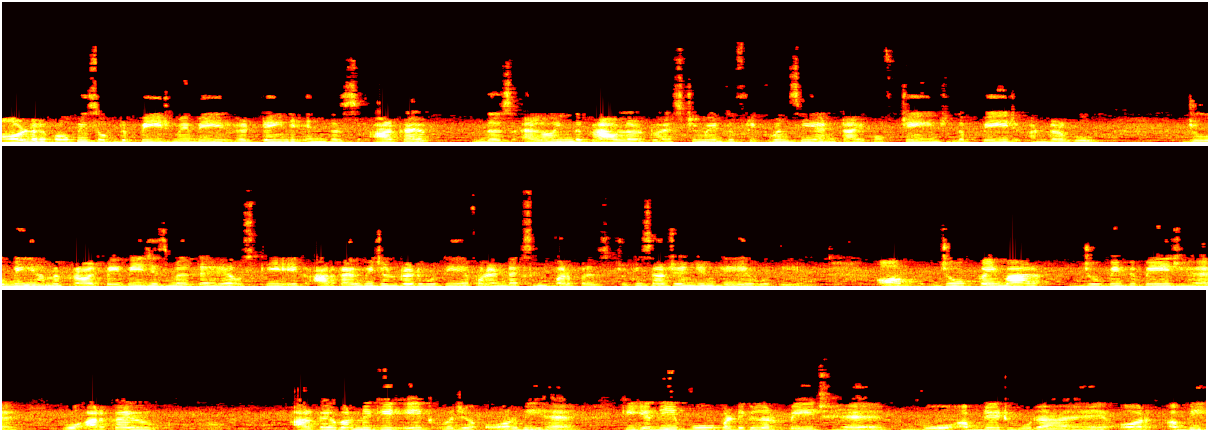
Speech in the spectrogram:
older copies of the page may be retained in this archive thus, allowing the crawler to estimate the frequency and type of change the page undergo. जो भी हमें पेजेस मिलते हैं, उसकी एक आर्काइव भी जनरेट होती है फॉर इंडेक्सिंग पर्पज जो कि सर्च इंजन के लिए होती है और जो कई बार जो भी पेज है, वो आर्काइव आर्काइव करने की एक वजह और भी है कि यदि वो पर्टिकुलर पेज है, वो अपडेट हो रहा है और अभी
